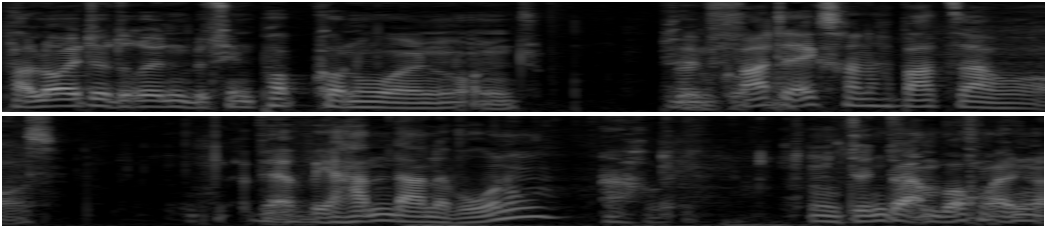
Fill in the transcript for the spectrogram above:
paar Leute drin, ein bisschen Popcorn holen und Dann fahrt ihr extra nach Bad Saro raus. wir, wir haben da eine Wohnung Ach, okay. und sind da am Wochenende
